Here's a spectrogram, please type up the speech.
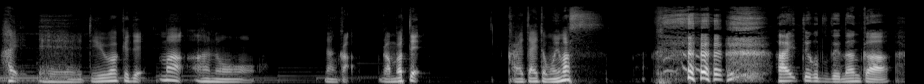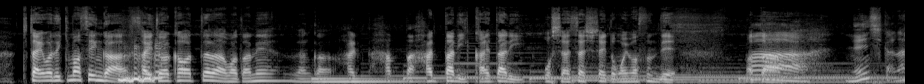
はい。えー、というわけで、まあ、あのなんか、頑張って、変えたいと思います。はい、ということで、なんか、期待はできませんが、サイトが変わったらまたね、なんか、は、貼った、貼ったり、変えたり、お知らせしたいと思いますんで、ままあ、年始かな。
